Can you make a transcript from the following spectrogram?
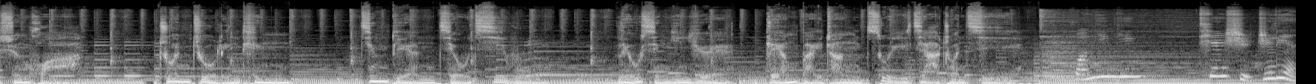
喧哗，专注聆听经典九七五，流行音乐两百张最佳专辑。黄莺莺，《天使之恋》。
